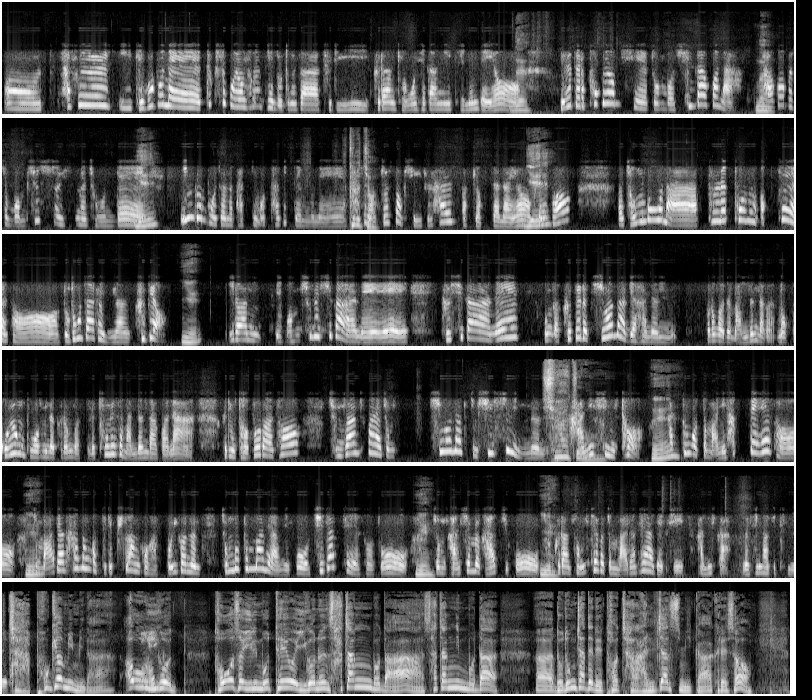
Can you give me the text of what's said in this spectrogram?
어, 사실 이 대부분의 특수고용 형태 노동자들이 그러한 경우에 해당이 되는데요. 네. 예를 들어 폭염 시에도 뭐 쉰다거나 네. 작업을 좀 멈출 수 있으면 좋은데 예. 임금 보전을 받지 못하기 때문에 그렇죠. 어쩔 수 없이 일을 할 수밖에 없잖아요. 예. 그래서 정부나 플랫폼 업체에서 노동자를 위한 급여 예. 이런 멈추는 시간에 그 시간에 뭔가 그들을 지원하게 하는 그런 것을 만든다거나 뭐 고용보험이나 그런 것들을 통해서 만든다거나 그리고 더불어서 중간중간에 좀 시원하게 좀 쉴 수 있는 쉬어야죠. 간이 쉼터 네. 같은 것도 많이 확대해서 예. 좀 마련하는 것들이 필요한 것 같고 이거는 정부뿐만이 아니고 지자체에서도 예. 좀 관심을 가지고 예. 그런 정책을 좀 마련해야 되지 않을까 이런 생각이 듭니다. 자, 폭염입니다. 아우, 네. 이거 더워서 일 못해요. 이거는 사장보다, 사장님보다 어, 노동자들이 더 잘 알지 않습니까? 그래서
